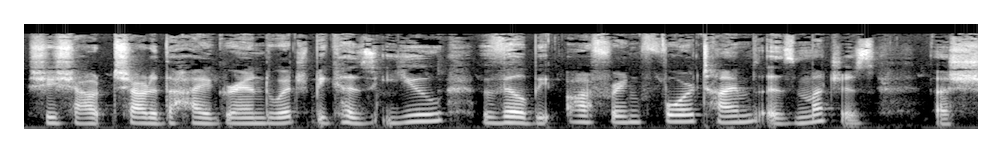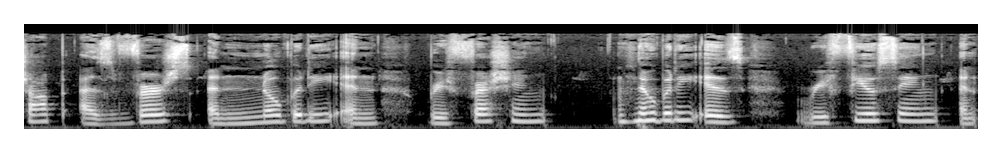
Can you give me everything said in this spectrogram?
she shout, shouted the High Grand Witch, because you will be offering four times as much as a shop as verse, and nobody in refreshing, nobody is refusing an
